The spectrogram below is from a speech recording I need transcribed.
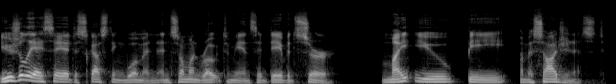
Usually I say a disgusting woman, and someone wrote to me and said, David, sir, might you be a misogynist?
